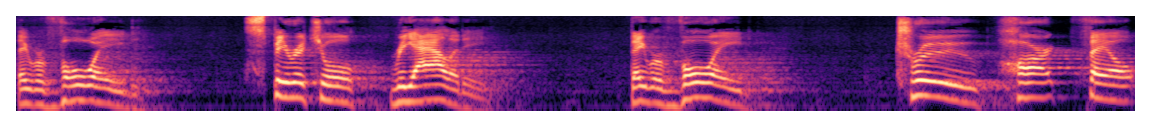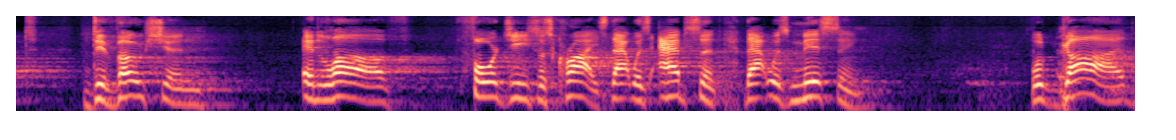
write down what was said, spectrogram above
they were void, spiritual reality. They were void, true, heartfelt devotion and love for Jesus Christ. That was absent, that was missing. Well, God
